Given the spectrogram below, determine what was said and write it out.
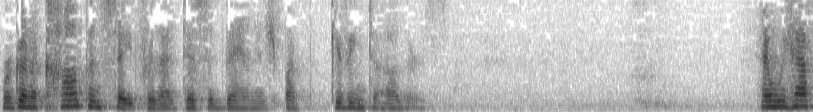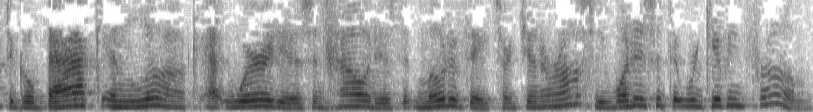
We're going to compensate for that disadvantage by giving to others. And we have to go back and look at where it is and how it is that motivates our generosity. What is it that we're giving from?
